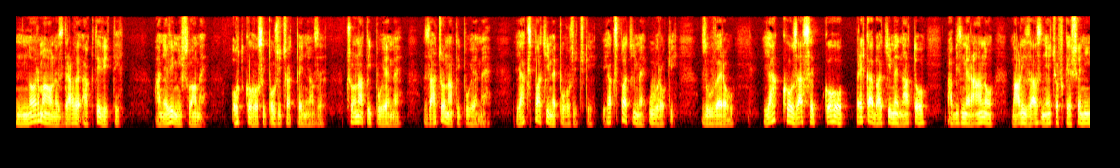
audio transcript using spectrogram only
normálne zdravé aktivity a nevymýšľame, od koho si požičať peniaze, čo natypujeme, za čo natypujeme, jak splatíme pôžičky, jak splatíme úroky z úverov, ako zase koho prekabatíme na to, aby sme ráno mali zase niečo v kešeni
